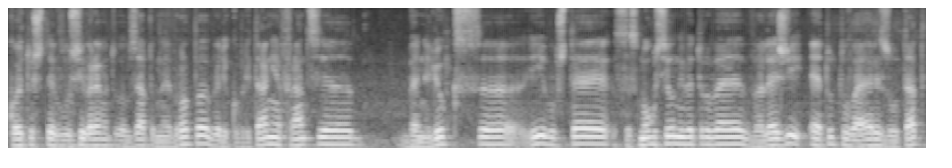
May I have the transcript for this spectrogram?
който ще влуши времето в Западна Европа, Великобритания, Франция, Бенелюкс и въобще с много силни ветрове, валежи. Ето това е резултат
